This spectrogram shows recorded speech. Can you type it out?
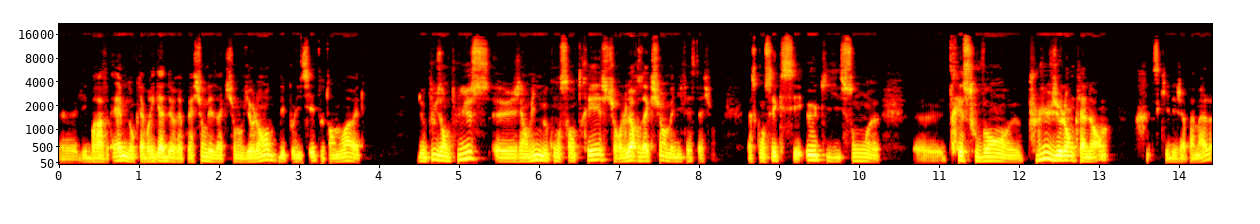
les Braves M, donc la brigade de répression des actions violentes, des policiers tout en noir et tout. De plus en plus, j'ai envie de me concentrer sur leurs actions en manifestation. Parce qu'on sait que c'est eux qui sont très souvent plus violents que la norme, ce qui est déjà pas mal,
